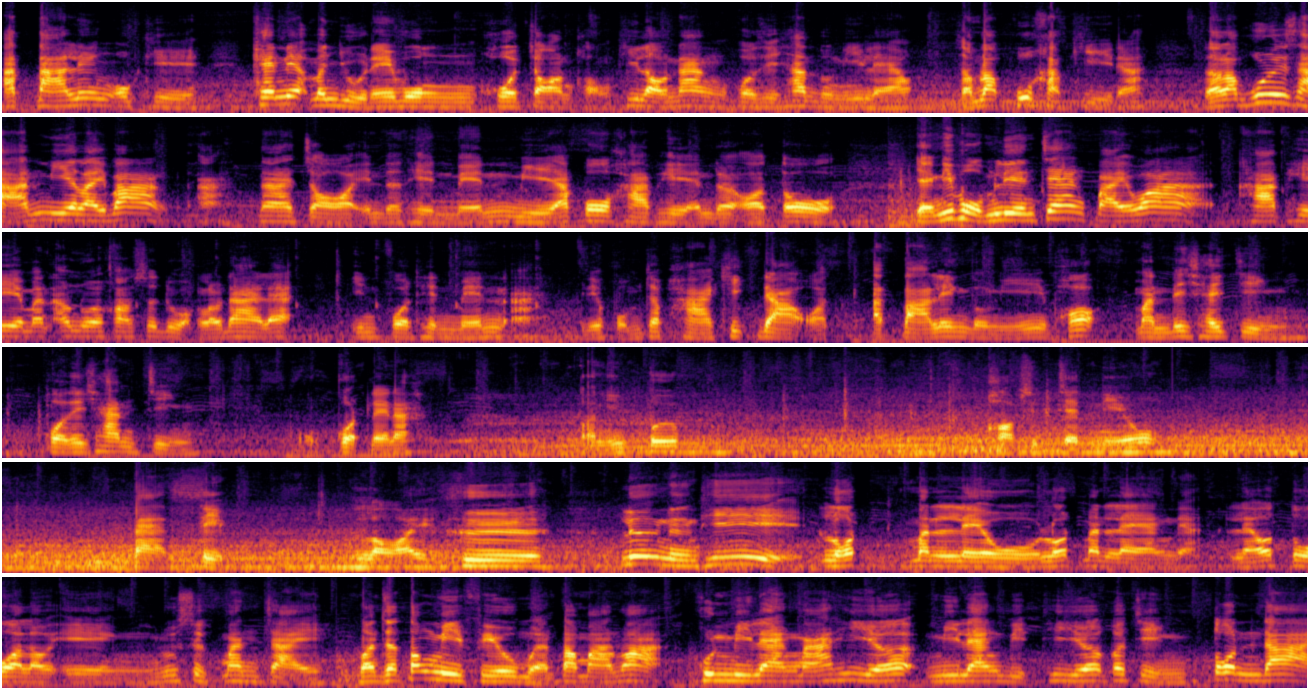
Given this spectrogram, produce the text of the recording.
อัตราเร่งโอเค แค่นี้มันอยู่ในวงโคจรของที่เรานั่งโพซิชันตรงนี้แล้วสำหรับผู้ขับขี่นะสำหรับผู้โดยสารมีอะไรบ้างอะหน้าจอ Entertainment มี Apple CarPlay Android Auto อย่างที่ผมเรียนแจ้งไปว่า CarPlay มันอำนวยความสะดวกเราได้และ Infotainment อะเดี๋ยวผมจะพาคลิกดาวอัตราเร่งตรงนี้ เพราะมันได้ใช้จริงโพซิชันจริงผมกดเลยนะ ตอนนี้ปุ๊บขอบ 17 นิ้ว 80ร้อยคือ เรื่องหนึ่งที่รถมันเร็วรถมันแรงเนี่ย แล้วตัวเราเองรู้สึกมั่นใจ มันจะต้องมีฟิลเหมือนประมาณว่า คุณมีแรงม้าที่เยอะ มีแรงบิดที่เยอะก็จริงต้นได้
